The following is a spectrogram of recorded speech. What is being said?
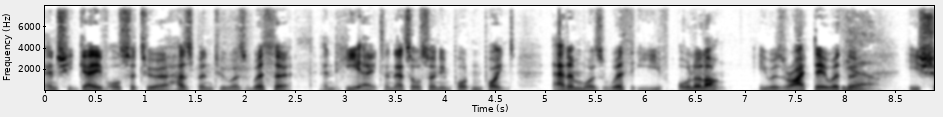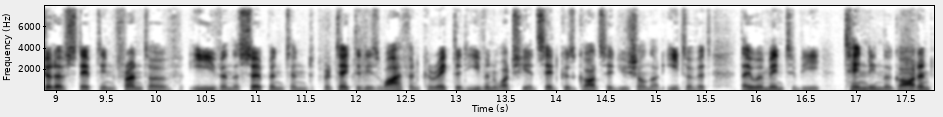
And she gave also to her husband who was with her, and he ate. And that's also an important point. Adam was with Eve all along. He was right there with Yeah. her. He should have stepped in front of Eve and the serpent and protected his wife and corrected even what she had said because God said, You shall not eat of it. They were meant to be tending the garden.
